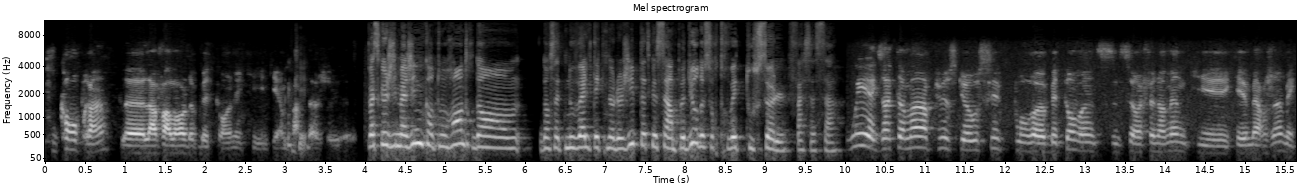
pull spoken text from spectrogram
qui comprend euh, la valeur de Bitcoin et qui, aime partager. Parce que j'imagine quand on rentre dans, dans cette nouvelle technologie, peut-être que c'est un peu dur de se retrouver tout seul face à ça. Oui, exactement, puisque aussi pour euh, Bitcoin, c'est un phénomène qui est, qui est, émergent, mais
